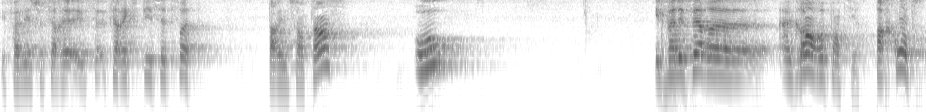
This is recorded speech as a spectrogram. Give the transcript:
Il fallait se faire, faire expier cette faute par une sentence ou il fallait faire euh, un grand repentir. Par contre,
